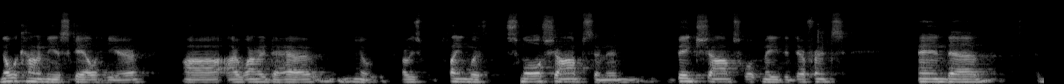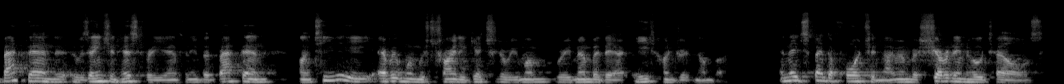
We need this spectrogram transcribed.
no economy of scale here. Uh, I wanted to have, you know, I was playing with small shops and then big shops, what made the difference. And uh, back then, it was ancient history, Anthony, but back then on TV, everyone was trying to get you to remember, remember their 800 number. And they'd spend a fortune. I remember Sheraton Hotels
